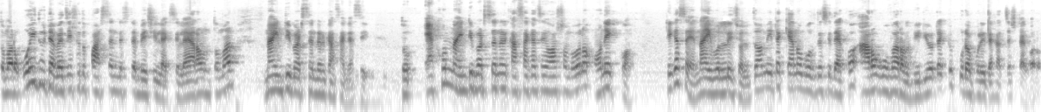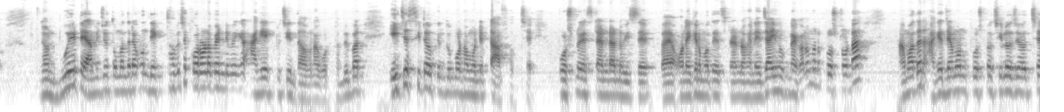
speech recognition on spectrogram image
তোমার ওই দুইটা ব্যাচে শুধু পার্সেন্টেজটা বেশি লাগছিল। অ্যারাউন্ড তোমার নাইনটি পার্সেন্টের কাছাকাছি। তো এখন নাইনটি পার্সেন্টের কাছাকাছি হওয়ার সম্ভাবনা অনেক কম। ঠিক আছে? নাই বললেই চলে। তো আমি এটা কেন বলতেছি দেখো, আরও ওভারঅল ভিডিওটা একটু পুরোপুরি দেখার চেষ্টা করো। যেমন বুয়েটে আমি যে তোমাদের এখন দেখতে হবে যে করোনা প্যান্ডেমিকের আগে একটু চিন্তা ভাবনা করতে হবে এবার এইচএসসিটাও কিন্তু মোটামুটি টাফ হচ্ছে। প্রশ্ন স্ট্যান্ডার্ড হয়েছে বা অনেকের মতো স্ট্যান্ডার্ড হয়নি যাই হোক না কেন মানে প্রশ্নটা আমাদের আগে যেমন প্রশ্ন ছিল যে হচ্ছে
